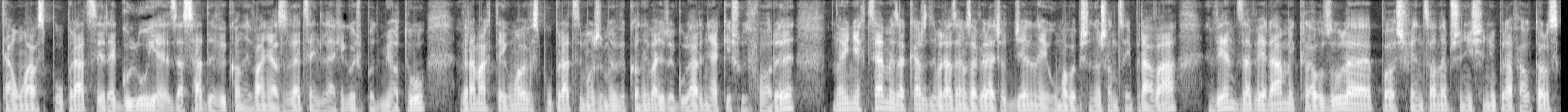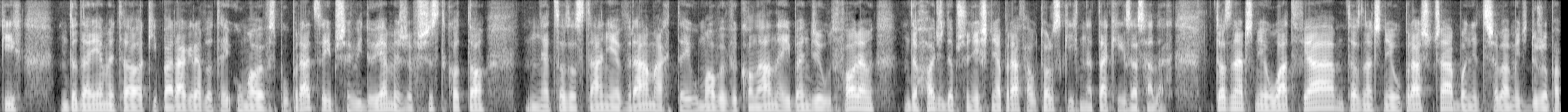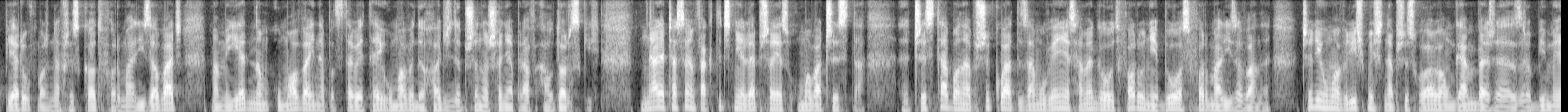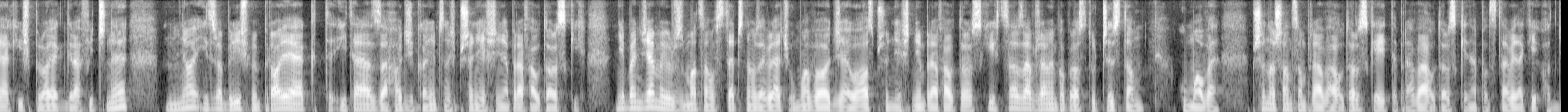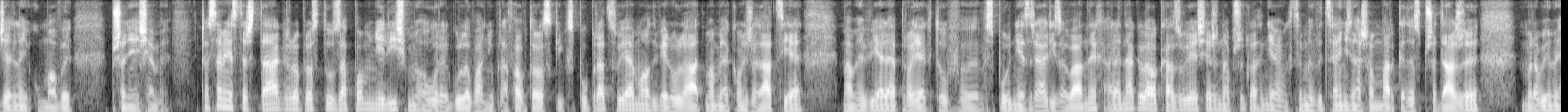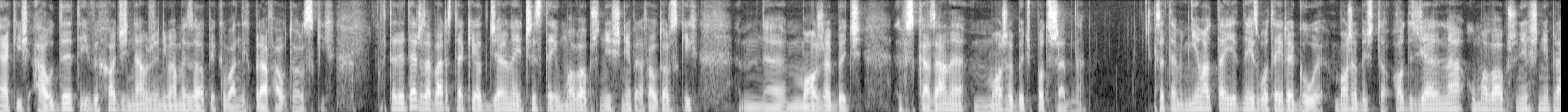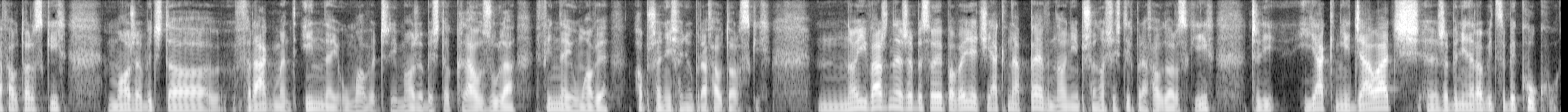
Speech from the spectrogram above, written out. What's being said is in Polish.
ta umowa współpracy reguluje zasady wykonywania zleceń dla jakiegoś podmiotu. W ramach tej umowy współpracy możemy wykonywać regularnie jakieś utwory, no i nie chcemy za każdym razem zawierać oddzielnej umowy przynoszącej prawa, więc zawieramy klauzule poświęcone przeniesieniu praw autorskich, dodajemy taki paragraf do tej umowy współpracy i przewidujemy, że wszystko to, co zostanie w ramach tej umowy, wykonane i będzie utworem, dochodzi do przeniesienia praw autorskich na takich zasadach. To znacznie ułatwia, to znacznie upraszcza, bo nie trzeba mieć dużo papierów, można wszystko odformalizować. Mamy jedną umowę i na podstawie tej umowy dochodzi do przenoszenia praw autorskich. No ale czasem faktycznie lepsza jest umowa czysta. Czysta, bo na przykład zamówienie samego utworu nie było sformalizowane, czyli umówiliśmy się na przysłowiową gębę, że zrobimy jakiś projekt graficzny, no i zrobiliśmy projekt i teraz zachodzi konieczność przeniesienia praw autorskich. Nie będziemy już z mocą wsteczną zawierać umowy o dzieło z przeniesieniem praw autorskich, co zawrzemy po prostu czystą umowę przenoszącą prawa autorskie i te prawa autorskie na podstawie takiej oddzielnej umowy przeniesiemy. Czasem jest też tak, że po prostu zapomnieliśmy o uregulowaniu praw autorskich. Współpracujemy od wielu lat, mamy jakąś relację, mamy wiele projektów e, wspólnie zrealizowanych, ale nagle okazuje się, że na przykład, nie wiem, chcemy wycenić naszą markę do sprzedaży, robimy jakiś audyt i wychodzi nam, że nie mamy zaopiekowanych praw autorskich. Wtedy też zawarcie takiej oddzielnej, czystej umowy o przeniesienie praw autorskich mm, e, może być wskazane, może być potrzebne. Zatem nie ma tutaj jednej złotej reguły. Może być to oddzielna umowa o przeniesienie praw autorskich, może być to fragment innej umowy, czyli może być to klauzula w innej umowie o przeniesieniu praw autorskich. No i ważne, żeby sobie powiedzieć, jak na pewno nie przenosić tych praw autorskich, czyli jak nie działać, żeby nie narobić sobie kuku.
